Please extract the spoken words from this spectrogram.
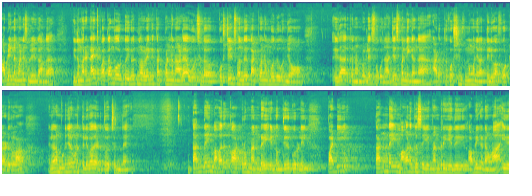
அப்படின்ற மாதிரி சொல்லியிருக்காங்க. இது நம்ம ரெண்டாயிரத்தி பத்தொம்போது டு இருபத்தி நாலு வரைக்கும் கட் பண்ணனால ஒரு சில கொஸ்டின்ஸ் வந்து கட் பண்ணும்போது கொஞ்சம் இதாக இருக்குது நண்பர்களே. ஸோ கொஞ்சம் அட்ஜஸ்ட் பண்ணிக்கோங்க. அடுத்த கொஸ்டின்ஸ் இன்னும் கொஞ்சம் நான் தெளிவாக ஃபோட்டோ எடுக்கலாம். என்னால் முடிஞ்சளவுக்கு நான் தெளிவாக தான் எடுத்து வச்சுருந்தேன். தந்தை மகனுக்காற்றும் நன்றி என்னும் திருக்குறளில் படி தந்தை மகனுக்கு செய்யும் நன்றி எது? அப்படின்னு கேட்டாங்கன்னா இது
